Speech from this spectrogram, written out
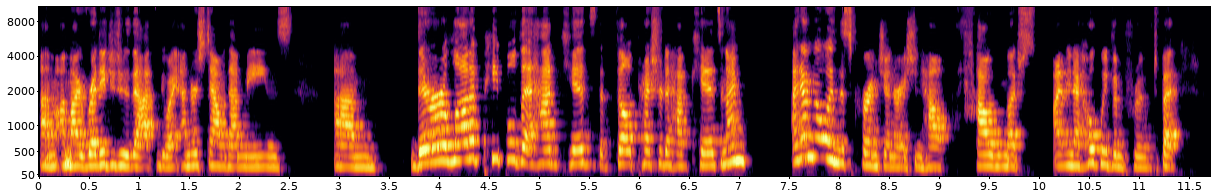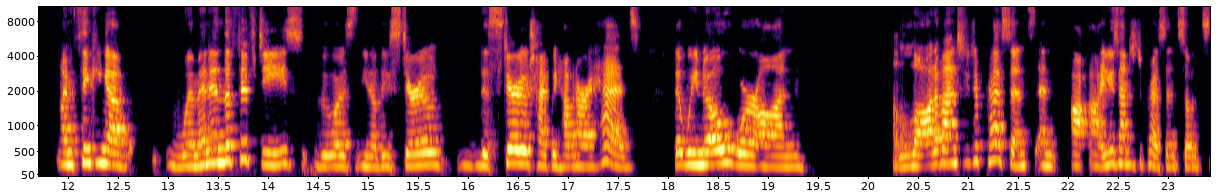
Um, am I ready to do that? Do I understand what that means? Um, there are a lot of people that had kids that felt pressure to have kids, and I'm I don't know in this current generation how how much. I mean, I hope we've improved, but I'm thinking of women in the 50s who was, you know, these stereo the stereotype we have in our heads that we know were on a lot of antidepressants, and I, I use antidepressants, so it's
